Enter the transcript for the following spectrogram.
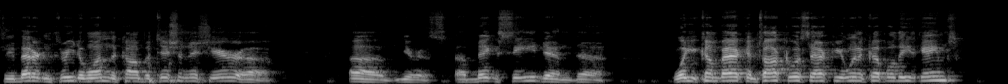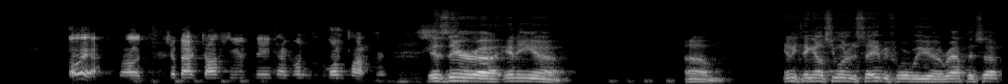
So you're better than three to one the competition this year. Uh, uh, you're a, a, big seed, and uh, will you come back and talk to us after you win a couple of these games? Oh yeah I'll come back and talk to you anytime you want, to talk to. Is there uh, any uh, um, anything else you wanted to say before we uh, wrap this up?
